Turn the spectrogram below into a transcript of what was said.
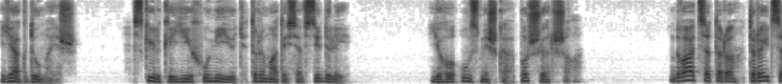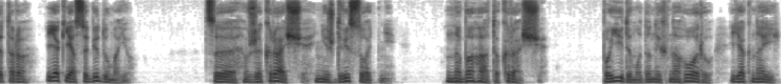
як думаєш? Скільки їх уміють триматися в сідлі? Його усмішка поширшала. Двадцятеро, тридцятеро, як я собі думаю. Це вже краще, ніж дві сотні. Набагато краще. Поїдемо до них нагору, якнай.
